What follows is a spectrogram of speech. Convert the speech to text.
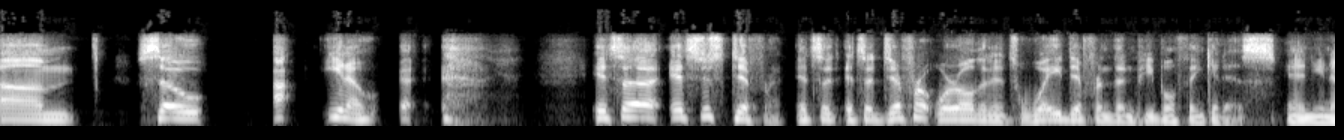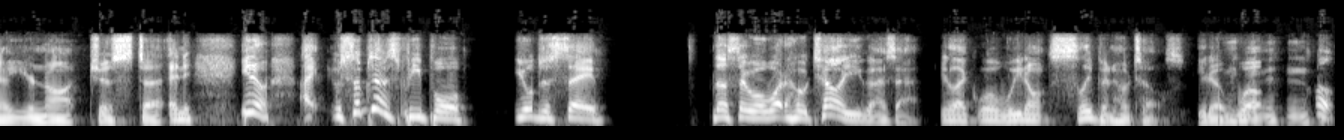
Um, so, I, you know. It's a it's just different. It's a it's a different world and it's way different than people think it is. And you know, you're not just uh, and you know, I sometimes people you'll just say they'll say, "Well, what hotel are you guys at?" You're like, "Well, we don't sleep in hotels." You know, well,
